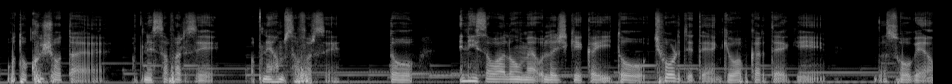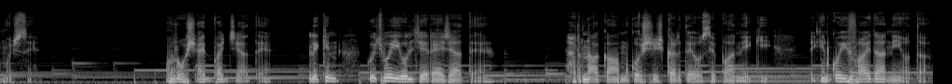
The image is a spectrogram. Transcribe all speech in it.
वो तो खुश होता है अपने सफ़र से, अपने हम सफ़र से। तो इन्हीं सवालों में उलझ के कई तो छोड़ देते हैं कि वो अब करते हैं कि बस हो गया मुझसे। और वो शायद बच जाते हैं, लेकिन कुछ वही उलझे रह जाते हैं। हर नाकाम कोशिश करते हैं उसे पाने की, लेकिन कोई फ़ायदा नहीं होता।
